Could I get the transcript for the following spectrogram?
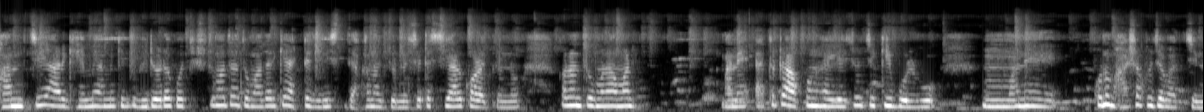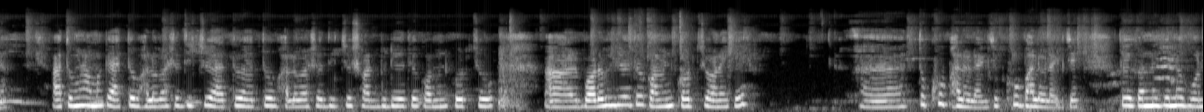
ঘামছি আর ঘেমে আমি কিন্তু ভিডিওটা করছি। শুধুমাত্র তোমাদেরকে একটা জিনিস দেখানোর জন্য, সেটা শেয়ার করার জন্য। কারণ তোমরা আমার মানে এতটা আপন হয়ে গেছো যে কি বলব? মানে কোনো ভাষা খুঁজে পাচ্ছি না। আর তোমরা আমাকে এত ভালোবাসা দিচ্ছ, এত এত ভালোবাসা দিচ্ছ শর্ট ভিডিওতে কমেন্ট করছ, আর বড় ভিডিওতেও কমেন্ট করছ অনেকে। তো খুব ভালো লাগছে, খুব ভালো লাগছে। তো এই কারণের জন্য বল,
